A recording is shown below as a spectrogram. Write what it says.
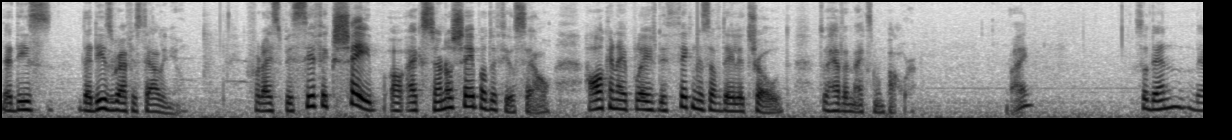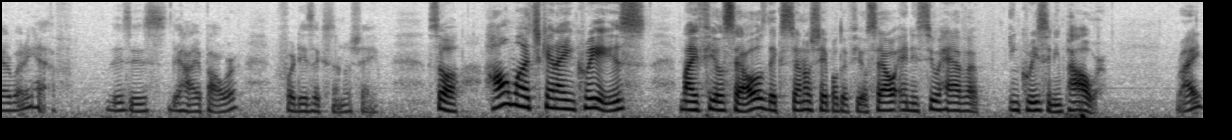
that this that this graph is telling you. For a specific shape or external shape of the fuel cell, how can I play with the thickness of the electrode to have a maximum power, right? So then there we have. This is the high power for this external shape. So how much can I increase my fuel cells, the external shape of the fuel cell, and you still have an increase in power, right?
